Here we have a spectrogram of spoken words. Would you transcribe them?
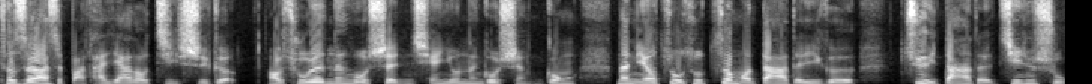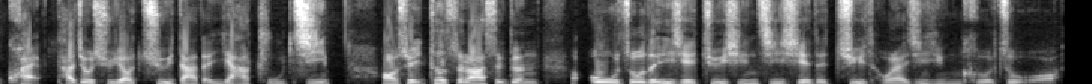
特斯拉是把它压到几十个啊，除了能够省钱，又能够省工。那你要做出这么大的一个巨大的金属块，它就需要巨大的压铸机啊。所以特斯拉是跟欧洲的一些巨型机械的巨头来进行合作哦。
